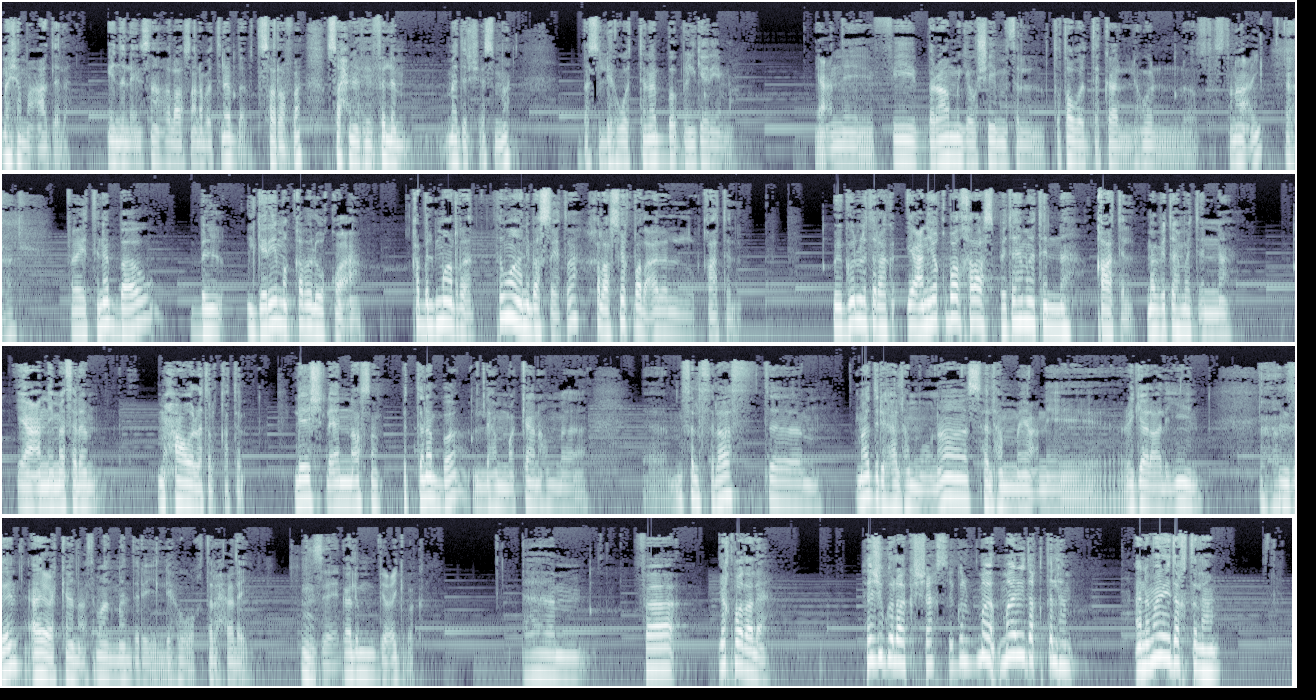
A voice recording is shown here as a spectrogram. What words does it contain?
مشى معادلة؟ إن الإنسان خلاص أنا بتنبأ بتصرفه. صح في فيلم ما أدري إيش اسمه بس اللي هو التنبؤ بالجريمة. يعني في برامج أو شيء مثل تطور الذكاء اللي هو الاصطناعي. أه. فيتنبأوا بالجريمة قبل وقوعها. قبل مرة ثواني بسيطة خلاص يقبض على القاتل. ويقول له ترى يعني يقبض خلاص بتهمة إنه قاتل ما بتهمة إنه يعني مثلا محاولة القتل. ليش؟ لأن أصلا بالتنبؤ اللي هم كانوا هم آه، مثل ثلاث آه، ما أدري هل هم أناس هل هم يعني رجال آليين. أه. زين أيوة كان عثمان مندري اللي هو اقترح علي. زين قال لي بيعجبك. فيقبض عليه. إيش يقول لك الشخص؟ يقول ما, ما أريد أقتلهم. أنا ما أريد أقتلهم.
